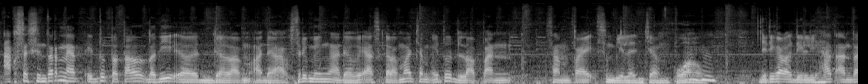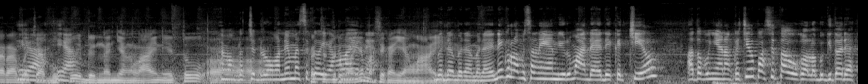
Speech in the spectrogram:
akses internet itu total tadi eh, dalam ada streaming ada WA segala macam itu 8 sampai 9 jam wow jadi kalau dilihat antara Iya, baca buku iya. dengan yang lain itu Emang kecenderungannya masih ke yang lain ya? masih ke yang lain Benar-benar benar. Ini kalau misalnya yang di rumah ada adik kecil atau punya anak kecil pasti tahu kalau begitu ada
